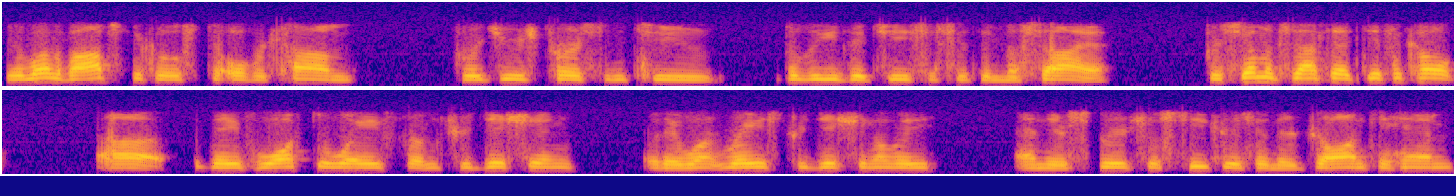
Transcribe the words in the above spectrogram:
there are a lot of obstacles to overcome for a Jewish person to believe that Jesus is the Messiah. For some, it's not that difficult. Uh, they've walked away from tradition, or they weren't raised traditionally, and they're spiritual seekers and they're drawn to Him.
